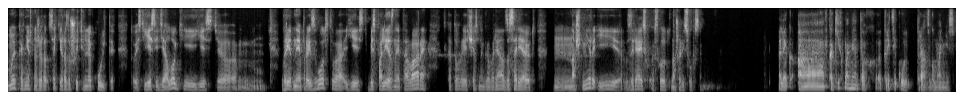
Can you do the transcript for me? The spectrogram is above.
Ну и, конечно же, всякие разрушительные культы. То есть есть идеологии, есть эм, вредное производство, есть бесполезные товары, которые, честно говоря, засоряют наш мир и зря расходуют наши ресурсы. Олег, а в каких моментах критикуют трансгуманизм?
